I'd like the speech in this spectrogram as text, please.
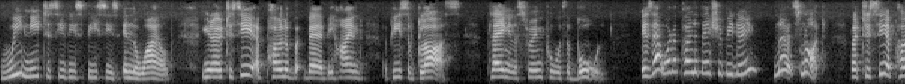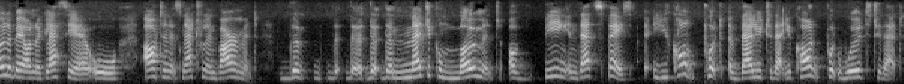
We need to see these species in the wild. You know, to see a polar bear behind a piece of glass playing in a swimming pool with a ball, is that what a polar bear should be doing? No, it's not. But to see a polar bear on a glacier or out in its natural environment, the, the, the, the, magical moment of being in that space, you can't put a value to that. You can't put words to that.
